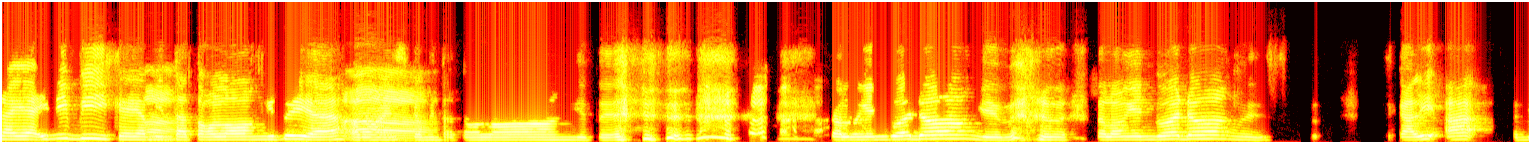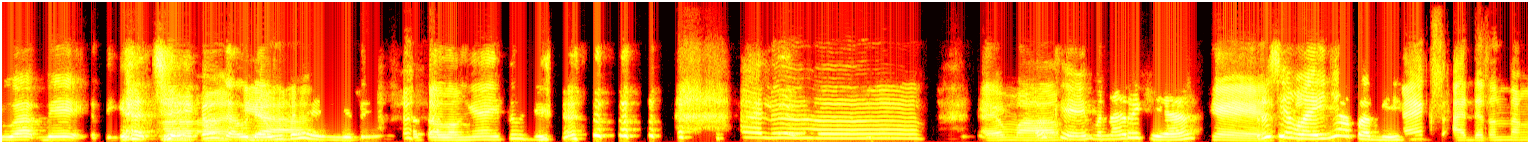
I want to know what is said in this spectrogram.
kayak ini bi kayak uh. minta tolong gitu ya uh. orang yang suka minta tolong gitu tolongin gue dong gitu tolongin gue dong sekali A kedua B, ketiga C, uh, kan nggak udah-udah iya. gitu. Tolongnya itu juga. Aduh, emang. Oke, okay, menarik ya. Oke. Okay. Terus yang lainnya apa, Bi? Next ada tentang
